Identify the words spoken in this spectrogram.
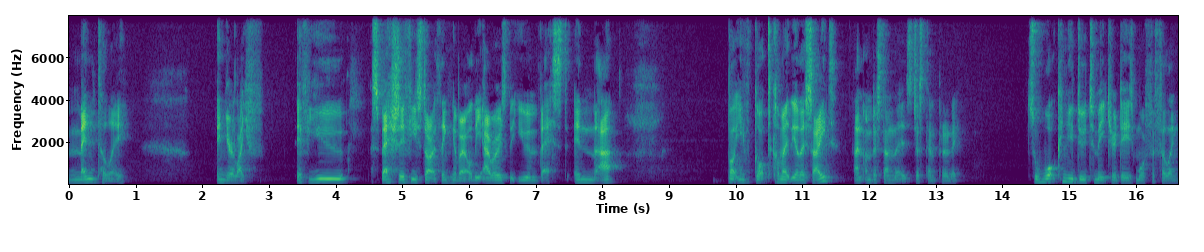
mentally in your life. If you, especially if you start thinking about all the hours that you invest in that, but you've got to come out the other side and understand that it's just temporary. So, what can you do to make your days more fulfilling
